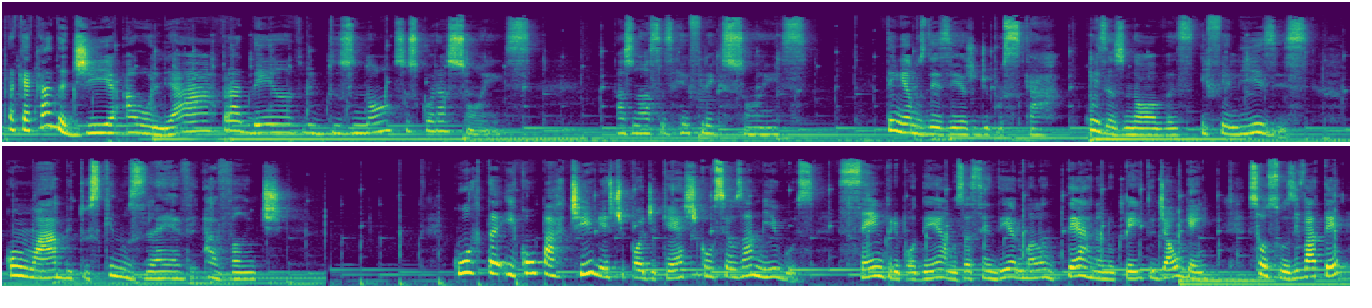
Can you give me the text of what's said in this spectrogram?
para que a cada dia, ao olhar para dentro dos nossos corações, as nossas reflexões, tenhamos desejo de buscar coisas novas e felizes, com hábitos que nos leve avante. Curta e compartilhe este podcast com seus amigos. Sempre podemos acender uma lanterna no peito de alguém. Sou Suzy Vatê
